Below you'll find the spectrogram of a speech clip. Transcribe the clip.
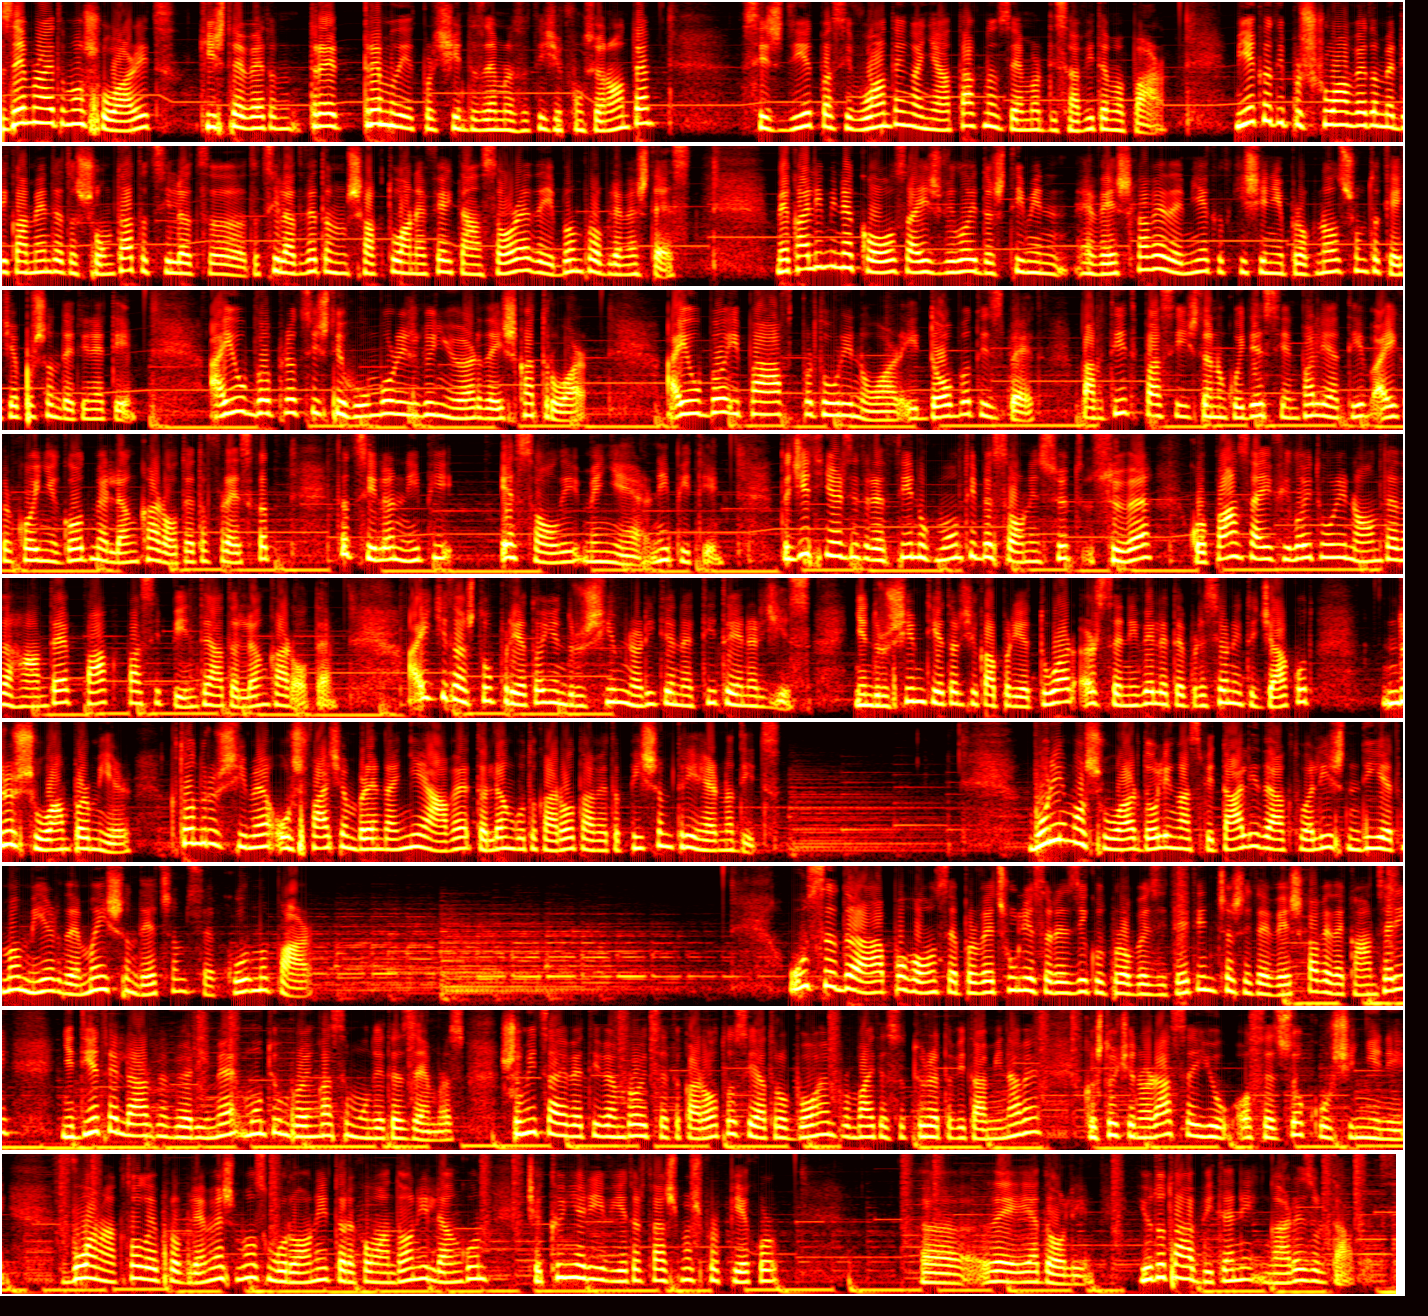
Zemra e të moshuarit kishte vetëm 13% të zemrës së tij që funksiononte, siç dihet pasi vuante nga një atak në zemër disa vite më parë. Mjekët i përshkruan vetëm medikamente të shumta, të cilët të cilat vetëm shkaktuan efekte anësore dhe i bënë probleme shtesë. Me kalimin e kohës, ai zhvilloi dështimin e veshkave dhe mjekët kishin një prognozë shumë të keqe për shëndetin e tij. Ai u bë plotësisht i humbur, i zhgënjyer dhe i shkatërruar. Ai u bë i paaftë për të urinuar, i dobët, i zbetë. Pak ditë pasi ishte nën kujdesin paliativ, ai kërkoi një gotë me lëng karote të freskët, të cilën nipi e solli menjëherë, nipi i tij. Të gjithë njerëzit rreth tij nuk mund t'i besonin sytë, syve, kur panë se ai filloi të urinonte dhe hante pak pasi pinte atë lëng karote. Ai gjithashtu përjetoi një ndryshim në rritjen e tij të energjisë. Një ndryshim tjetër që ka përjetuar është se nivelet e presionit të gjakut ndryshuan për mirë. Këto ndryshime u shfaqën brenda një jave të lëngut të karotave të pishëm tri herë në ditë. Burri i moshuar doli nga spitali dhe aktualisht ndihet më mirë dhe më i shëndetshëm se kurrë më parë. USDA pohon se përveç uljes së rrezikut për obezitetin, çështjet e veshkave dhe kanceri, një dietë e lartë me perime mund t'ju mbrojë nga sëmundjet e zemrës. Shumica e vetive mbrojtëse të karotës i atribuohen përmbajtjes së tyre të vitaminave, kështu që në rast se ju ose çdokush që njihni vuan nga këto lloj problemesh, mos nguroni të rekomandoni lëngun që ky njeri i vjetër tashmë është përpjekur dhe ia doli. Ju do të habiteni nga rezultatet.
